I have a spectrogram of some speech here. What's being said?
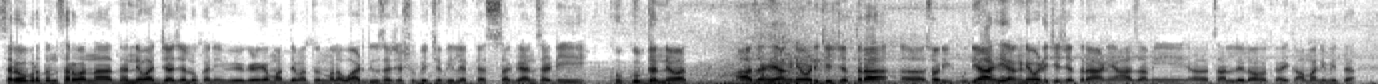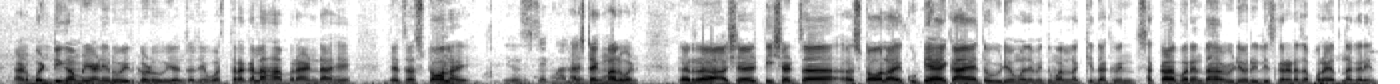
सर्वप्रथम सर्वांना धन्यवाद. ज्या ज्या लोकांनी वेगवेगळ्या माध्यमातून मला वाढदिवसाच्या शुभेच्छा दिल्या त्या सगळ्यांसाठी खूप खूप धन्यवाद. आज आहे अंगणेवाडीची जत्रा सॉरी उद्या आहे अंगणेवाडीची जत्रा आणि आज आम्ही चाललेलो आहोत काही कामानिमित्त. कारण बंटी कांबळी आणि रोहित कडू यांचं जे वस्त्रकला हा ब्रँड आहे त्याचा स्टॉल आहे. Yes hashtag Malvan. तर अशा टी शर्टचा स्टॉल आहे. कुठे आहे काय आहे तो व्हिडिओमध्ये मी तुम्हाला नक्की दाखवीन. सकाळपर्यंत हा व्हिडिओ रिलीज करण्याचा प्रयत्न करीन.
